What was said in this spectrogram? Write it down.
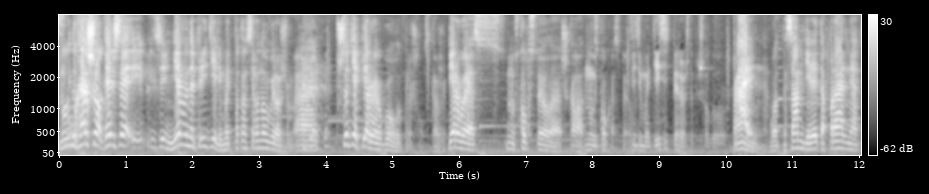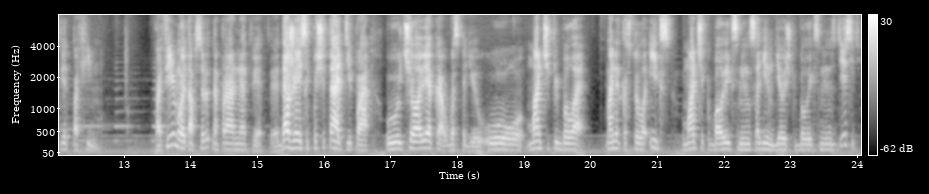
Ну, ну хорошо, конечно, нервы на пределе, мы это потом все равно выражем. А, что тебе первое в голову пришло, скажи? Первое, ну, сколько стоила шоколад? Ну, сколько стоило? Видимо, 10 первое, что пришло в голову. Правильно. Вот на самом деле это правильный ответ по фильму. По фильму это абсолютно правильный ответ. Даже если посчитать, типа, у человека, о, господи, у мальчики была монетка стоила x, у мальчика было x минус 1, у девочки было x минус 10,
